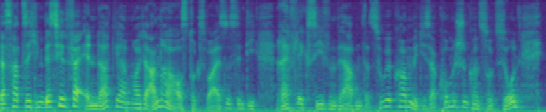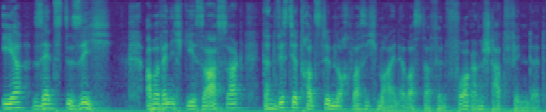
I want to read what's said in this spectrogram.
Das hat sich ein bisschen verändert. Wir haben heute andere Ausdrucksweisen. Es sind die reflexiven Verben dazugekommen mit dieser komischen Konstruktion. Er setzte sich. Aber wenn ich gesaß sage, dann wisst ihr trotzdem noch, was ich meine, was da für ein Vorgang stattfindet.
